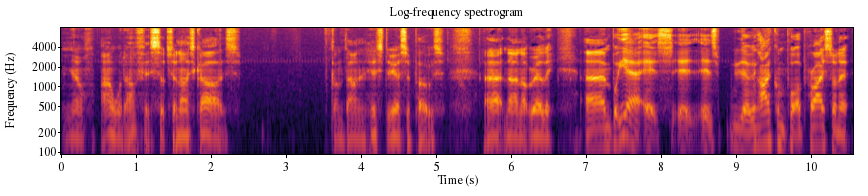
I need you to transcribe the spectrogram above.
you know, I would have. It's such a nice car. It's gone down in history, I suppose. Uh, no, not really. Um, but yeah, it's it, it's you know, I can't put a price on it.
